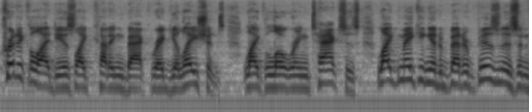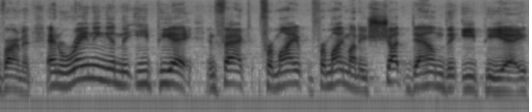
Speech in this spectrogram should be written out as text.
Critical ideas like cutting back regulations, like lowering taxes, like making it a better business environment, and reining in the EPA. In fact, for my, for my money, shut down the EPA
